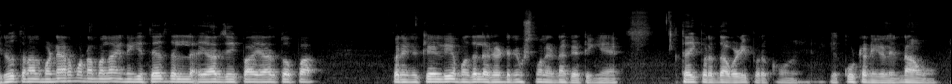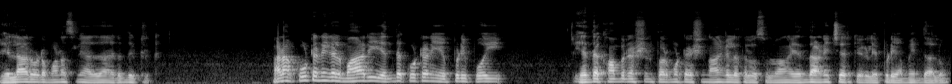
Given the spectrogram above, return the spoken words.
இருபத்தி நாலு மணி நேரமும் நம்மலாம் இன்றைக்கி தேர்தலில் யார் ஜெயிப்பா யார் தோப்பா? இப்போ நீங்கள் கேள்வியே முதல்ல ரெண்டு நிமிஷமாக என்ன கேட்டீங்க? தை பிறந்தால் வழி பிறக்கும். கூட்டணிகள் என்ன ஆகும்? எல்லாரோட மனசுலையும் அதுதான் இருந்துகிட்ருக்கு ஆனால் கூட்டணிகள் மாறி எந்த கூட்டணி எப்படி போய் எந்த காம்பினேஷன் பர்முட்டேஷன் ஆங்கிலத்தில் சொல்லுவாங்க எந்த அணிச்சேர்க்கைகள் எப்படி அமைந்தாலும்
